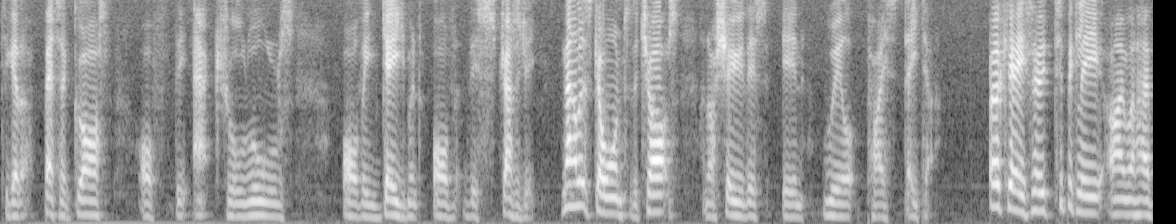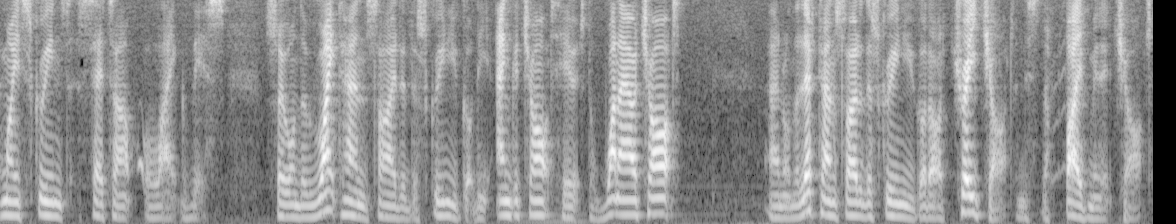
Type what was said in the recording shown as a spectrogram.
to get a better grasp of the actual rules of engagement of this strategy. Now let's go on to the charts and I'll show you this in real price data. Okay, so typically I will have my screens set up like this. So on the right hand side of the screen you've got the anchor chart, here it's the one hour chart, and on the left hand side of the screen you've got our trade chart, and this is the five minute chart.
